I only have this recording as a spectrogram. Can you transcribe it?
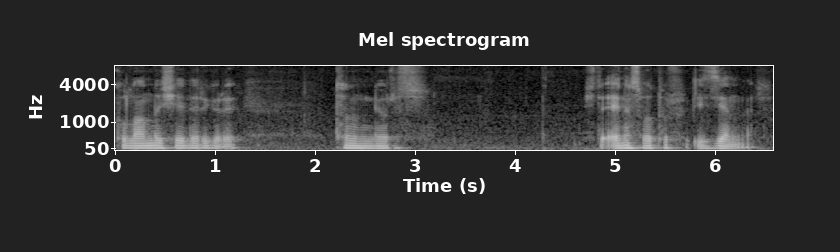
kullandığı şeylere göre tanımlıyoruz. İşte Enes Batur izleyenler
